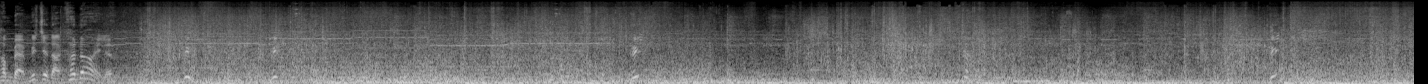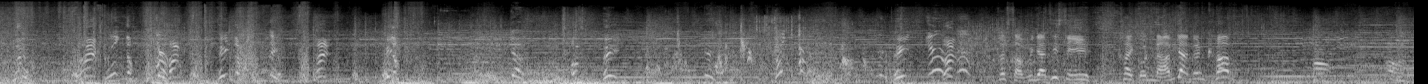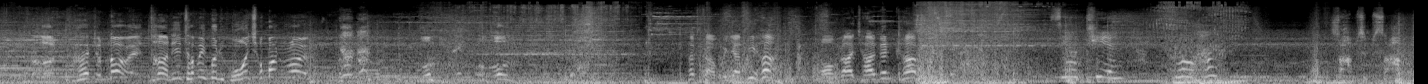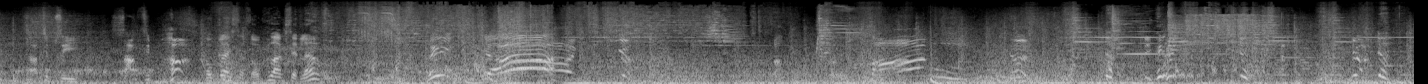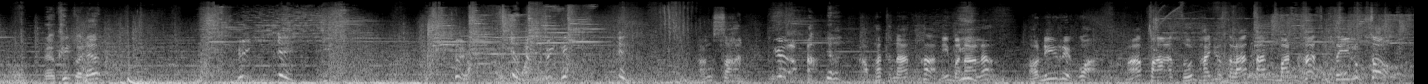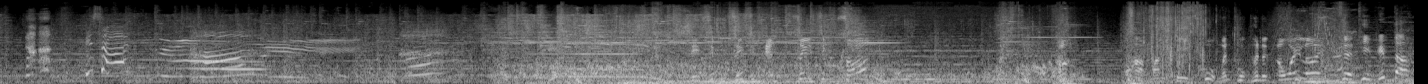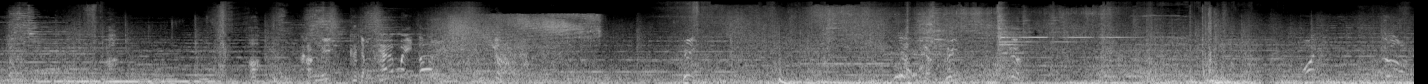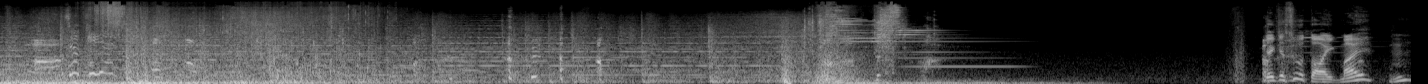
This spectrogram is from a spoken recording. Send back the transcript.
ทำแบบนี้จะด่าข้าได้เหรอเฮ้ยเฮ้ยทักษะวิญญาณที่สี่ค่ายกลหนามย่างเงินครับ เออแพ้จนได้ท่านี้ทำให้มึนหัวชะมัดเลยโอ้โอ้โอ้ทักษะวิญญาณที่ห้าออกราชาเงินครับ เซียวเทียนโรหังสามสิบสามสามสิบสี่สามสิบห้าเขาใกล้สะสมพลังเสร็จแล้วเฮ้ยจ้าสามเร็วขึ้นกว่าเดิม ทั้งซานข้าพัฒนาท่านี้มานานแล้ว ตอนนี้เรียกว่าหมาป่าอสูรพายุสลาตันมัน 54 ลูกโซ่ พี่ซานฮะ40 41 42ฮะถ้าฟันตีคู่เหมันถูกผนึกเอาไว้เลยเคลื่อนที่พริบตา ฮะ ครั้งนี้ข้าจะแพ้ไม่ได้โอ๊ยเซียวเทียนยังจะสู้ต่ออีกไหมหืม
